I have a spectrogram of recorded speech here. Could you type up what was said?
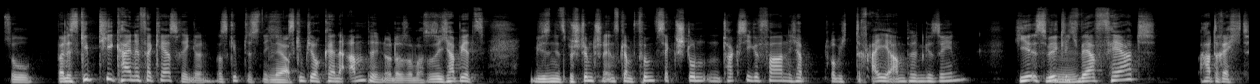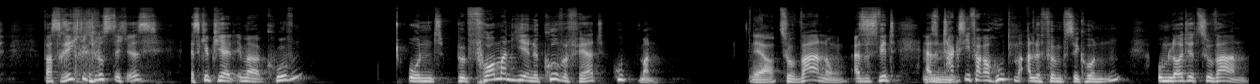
So. Weil es gibt hier keine Verkehrsregeln. Das gibt es nicht. Ja. Es gibt hier auch keine Ampeln oder sowas. Also ich habe jetzt, wir sind jetzt bestimmt schon insgesamt fünf, sechs Stunden Taxi gefahren. Ich habe, glaube ich, drei Ampeln gesehen. Hier ist wirklich, wer fährt, hat recht. Was richtig lustig ist, es gibt hier halt immer Kurven Und bevor man hier in eine Kurve fährt, hupt man. Ja. Zur Warnung. Also es wird, also Taxifahrer hupen alle fünf Sekunden, um Leute zu warnen.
